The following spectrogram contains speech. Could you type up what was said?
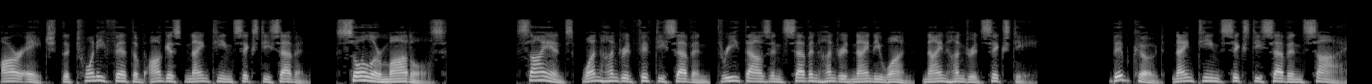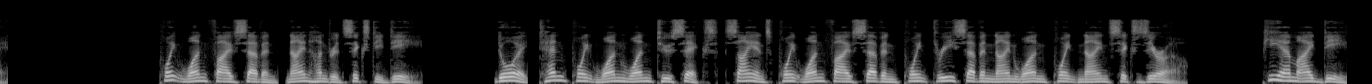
R. H. The 25th of August 1967. Solar Models. Science, 157 3791, 960. Bibcode, 1967 Sci. .157, 960d. doi 10.1126 science.157.3791.960 PMID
